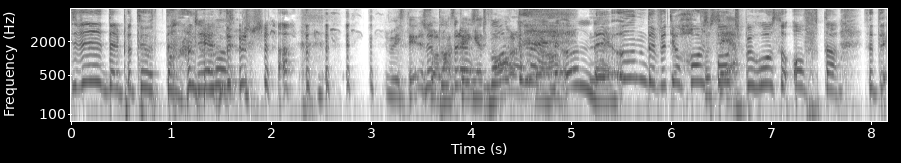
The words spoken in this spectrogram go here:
Det svider på tuttarna när jag måste- duschar. Visst är det så? Men på Man springer ett bröstvårtorna eller under? Nej, under för att jag har sport-bh så ofta. Så att det,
